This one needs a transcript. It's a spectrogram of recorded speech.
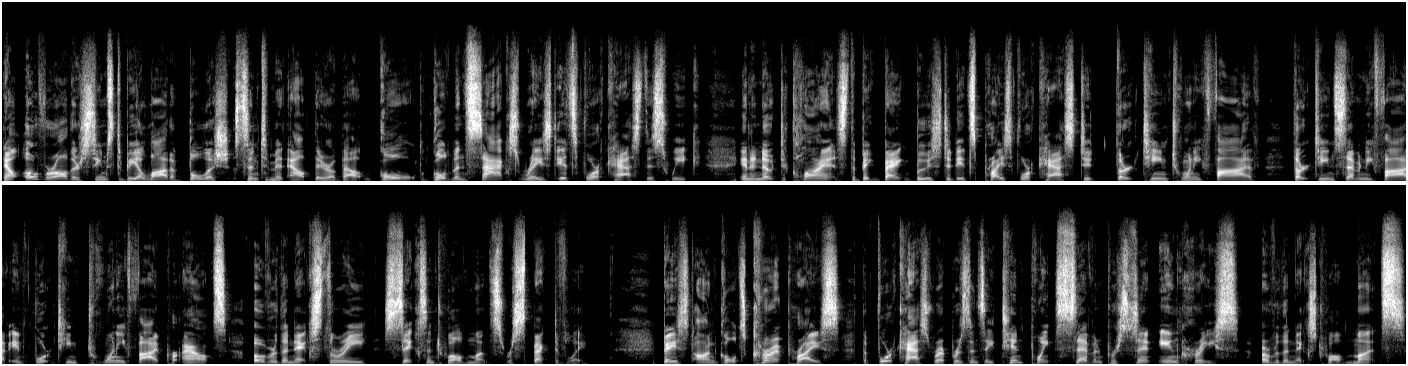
Now, overall, there seems to be a lot of bullish sentiment out there about gold. Goldman Sachs raised its forecast this week. In a note to clients, the big bank boosted its price forecast to 1325, 1375 and 1425 per ounce over the next 3, 6 and 12 months respectively. Based on gold's current price, the forecast represents a 10.7% increase over the next 12 months.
